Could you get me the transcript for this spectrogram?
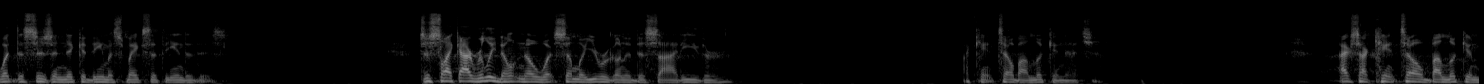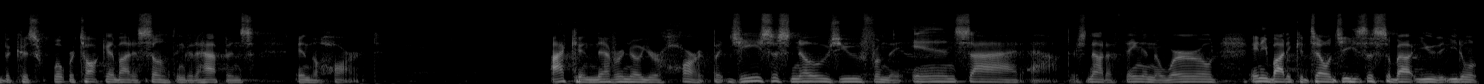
what decision Nicodemus makes at the end of this. Just like I really don't know what some of you are going to decide either. I can't tell by looking at you. Actually, I can't tell by looking because what we're talking about is something that happens in the heart. I can never know your heart, but Jesus knows you from the inside out. There's not a thing in the world anybody can tell Jesus about you that you don't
